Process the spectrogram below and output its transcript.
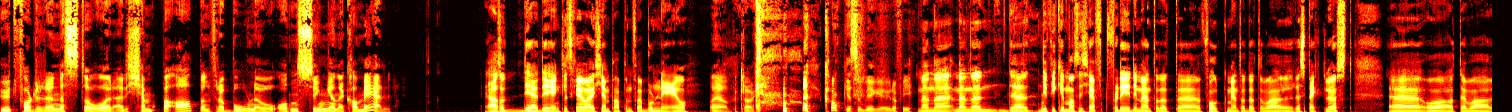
Utfordrere neste år er kjempeapen fra Borneo og den syngende kamel. Ja, altså Det de egentlig skrev, var kjempeapen fra Borneo. Å ja, beklager. Kan ikke så mye geografi. Men, eh, men eh, det, de fikk jo masse kjeft, fordi de mente dette, folk mente at dette var respektløst. eh, og at det var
